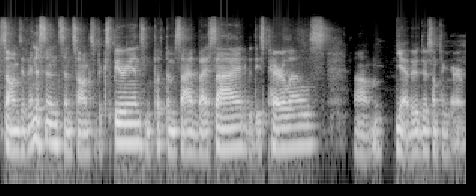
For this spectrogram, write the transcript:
Songs of innocence and songs of experience and put them side by side with these parallels. Um, yeah, there, there's something very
